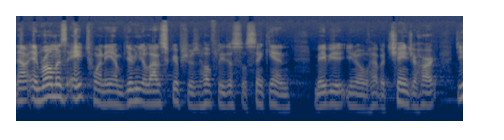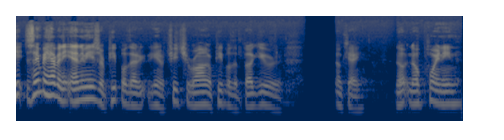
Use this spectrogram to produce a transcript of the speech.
Now in Romans 8:20, I'm giving you a lot of scriptures, hopefully this will sink in maybe you know have a change of heart. Do you, does anybody have any enemies or people that you know treat you wrong or people that bug you? Or, okay, no, no pointing,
